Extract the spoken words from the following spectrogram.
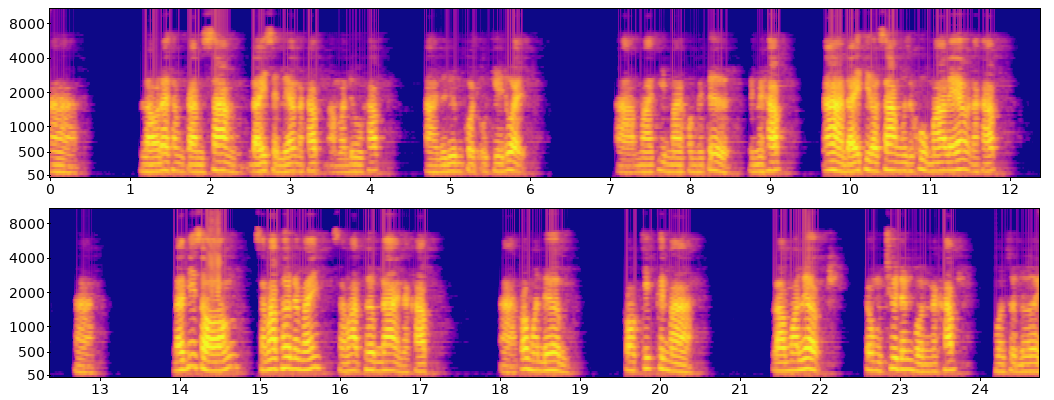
อ่าเราได้ทำการสร้างไดร์เสร็จแล้วนะครับเอามาดูครับอ่าอย่าลืมกดโอเคด้วยอ่ามาที่ My Computer เห็นไหมครับอ่าไดร์ที่เราสร้างเมื่อสักครู่มาแล้วนะครับอ่าไดที่สอง สามารถเพิ่มได้ไหม สามารถเพิ่มได้นะครับ อ่า ก็เหมือนเดิม ก็คลิกขึ้นมา เรามาเลือกตรงชื่อด้านบนนะครับ บนสุดเลย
